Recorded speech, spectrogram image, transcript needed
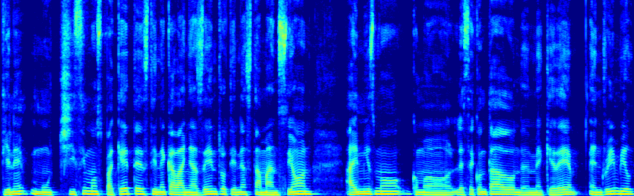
tiene muchísimos paquetes, tiene cabañas dentro, tiene hasta mansión. Ahí mismo, como les he contado, donde me quedé en Dreamville,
